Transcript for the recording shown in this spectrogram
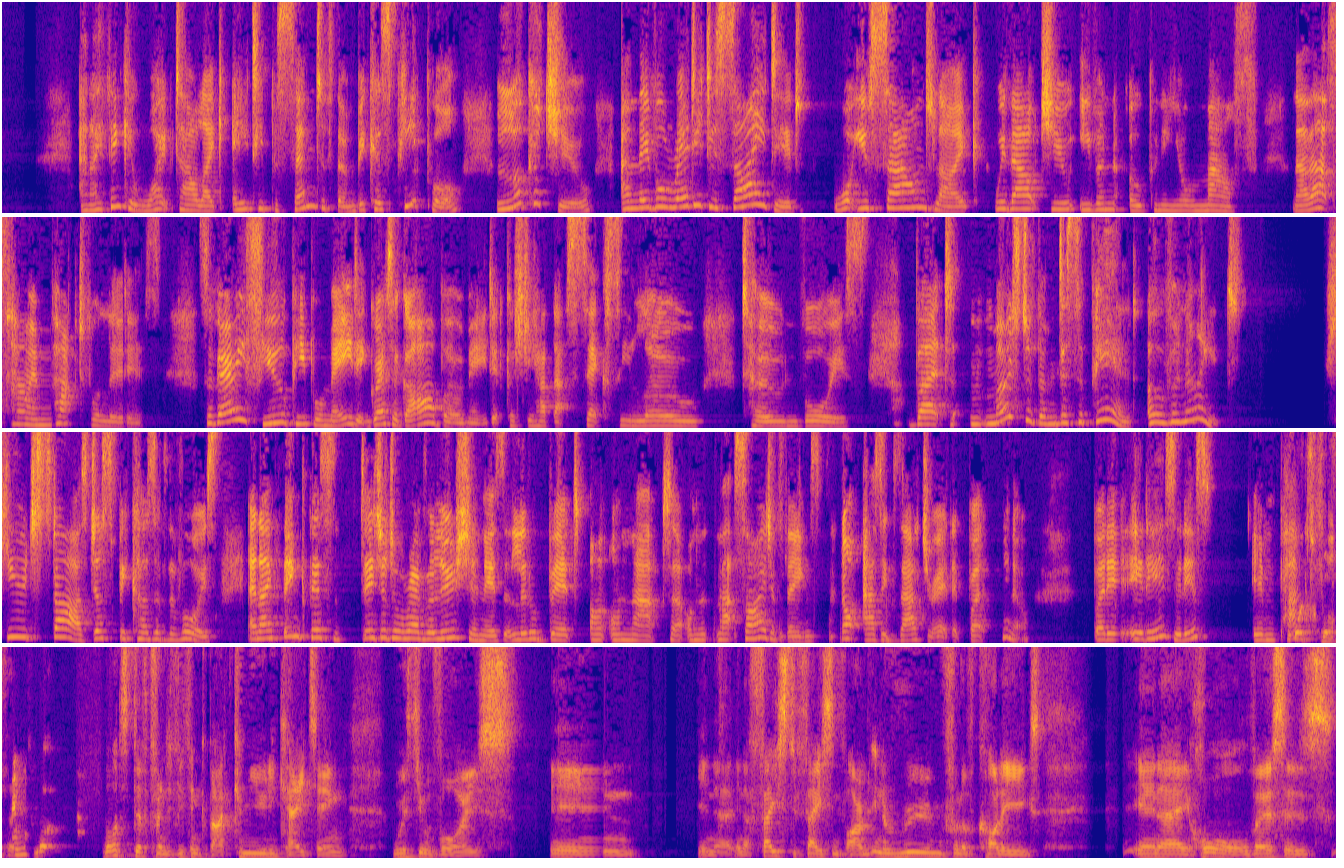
And I think it wiped out like 80% of them because people look at you and they've already decided what you sound like without you even opening your mouth. Now, that's how impactful it is. So very few people made it. Greta Garbo made it because she had that sexy low tone voice. But most of them disappeared overnight. Huge stars just because of the voice. And I think this digital revolution is a little bit on, on that uh, on that side of things. Not as exaggerated, but you know, but it, it is it is impactful. What's different? What, what's different if you think about communicating with your voice in in a in a face to face environment, in a room full of colleagues, in a hall versus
